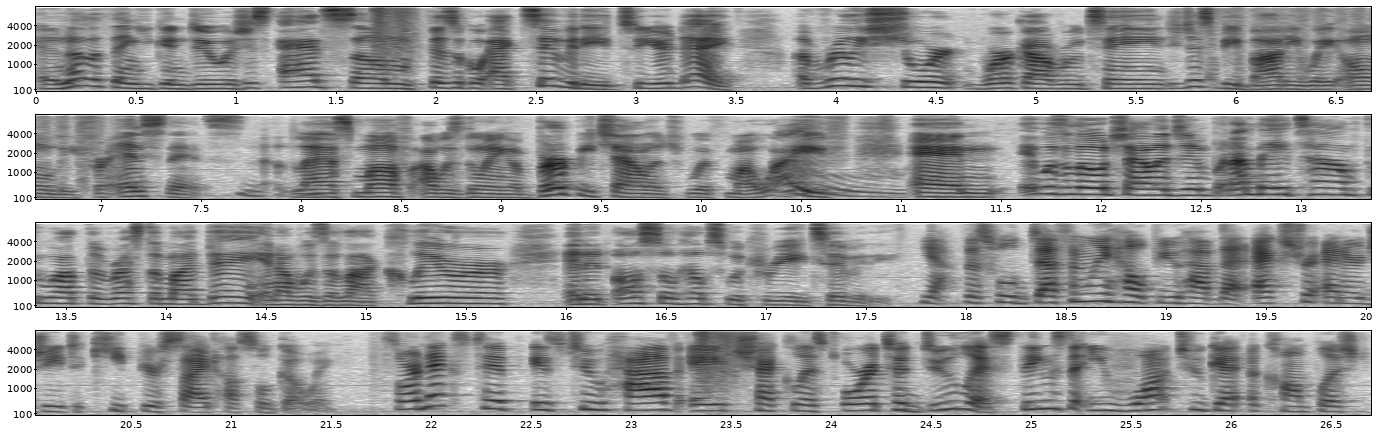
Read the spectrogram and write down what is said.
And another thing you can do is just add some physical activity to your day. A really short workout routine, you just be body weight only. For instance, mm -hmm. last month I was doing a burpee challenge with my wife Ooh. and it was a little challenging, but I made time throughout the rest of my day and I was a lot clearer and it also helps with creativity. Yeah, this will definitely help you have that extra energy to keep your side hustle going. So our next tip is to have a checklist or a to-do list, things that you want to get accomplished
